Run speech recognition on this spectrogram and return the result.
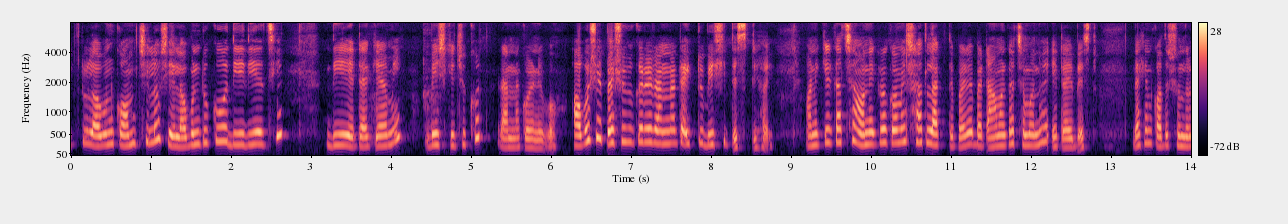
একটু লবণ কম ছিল, সেই লবণটুকুও দিয়ে দিয়েছি। দিয়ে এটাকে আমি বেশ কিছুক্ষণ রান্না করে নেব। অবশ্যই প্রেশার কুকারের রান্নাটা একটু বেশি টেস্টি হয়। অনেকের কাছে অনেক রকমের স্বাদ লাগতে পারে বাট আমার কাছে মনে হয় এটাই বেস্ট দেখেন কত সুন্দর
